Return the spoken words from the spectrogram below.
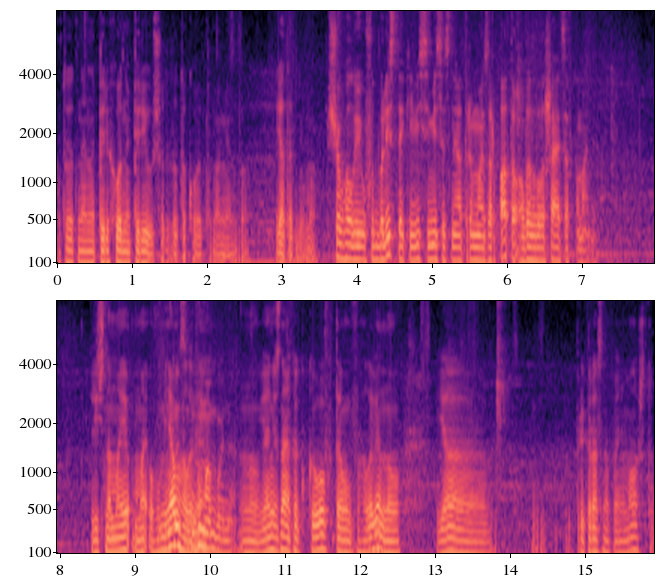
вот это, наверное, переходный период, что-то такой вот момент был. Я так думаю. Що в голові у футболіста, який 8 місяців не отримує зарплату, але залишається в команді? Лично мое, мо- у меня в Ну, голове. ну, мабуть, да. Ну, я не знаю, как у кого там в голове, но я прекрасно понимал, что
